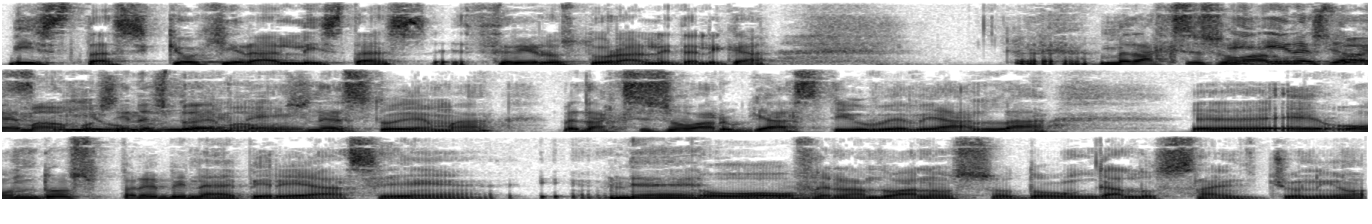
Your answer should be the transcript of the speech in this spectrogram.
πίστας και όχι ραλίστας, θρύλο του ράλι τελικά. Ε, μεταξύ σοβαρού είναι στο αίμα όμως. Είναι στο αίμα. Ναι, ναι, είναι στο αίμα. Μεταξύ σοβαρού και αστείου βέβαια, αλλά ε, ε, όντως πρέπει να επηρέασε ναι. ο Φερνάντο Αλόνσο τον Γκάλο Σάινθ Junior.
